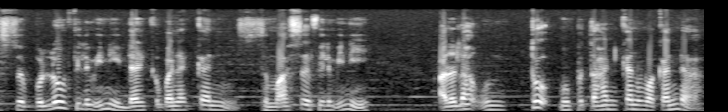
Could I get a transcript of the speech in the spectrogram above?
sebelum filem ini dan kebanyakan semasa filem ini adalah untuk mempertahankan Wakanda.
